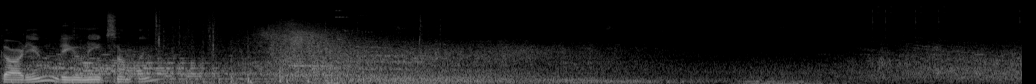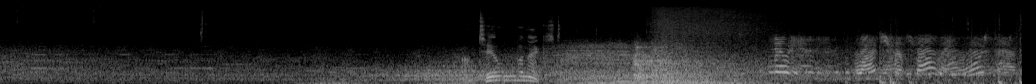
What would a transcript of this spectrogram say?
Guardian, do you need something? Until the next time. Notice. Watch for falling war sounds.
